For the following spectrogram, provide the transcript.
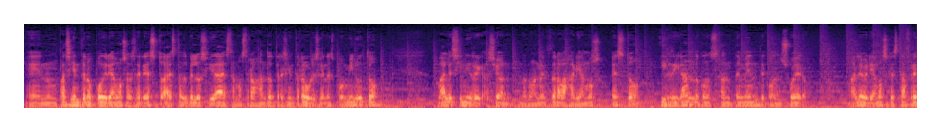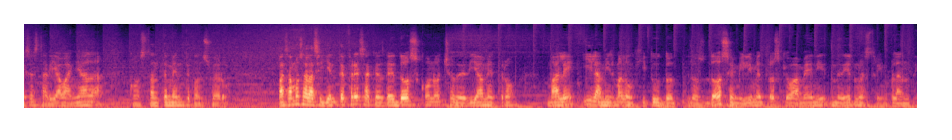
En un paciente no podríamos hacer esto a estas velocidades. Estamos trabajando 300 revoluciones por minuto, ¿vale? Sin irrigación. Normalmente trabajaríamos esto irrigando constantemente con suero, ¿vale? Veríamos que esta fresa estaría bañada constantemente con suero. Pasamos a la siguiente fresa que es de 2,8 de diámetro, ¿vale? Y la misma longitud, los 12 milímetros que va a medir nuestro implante.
